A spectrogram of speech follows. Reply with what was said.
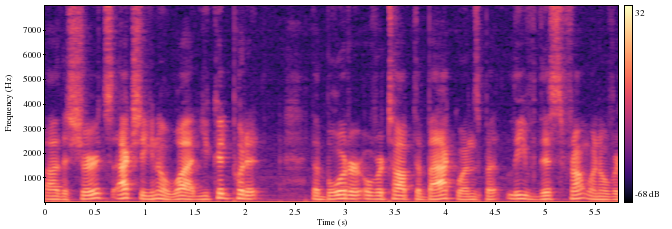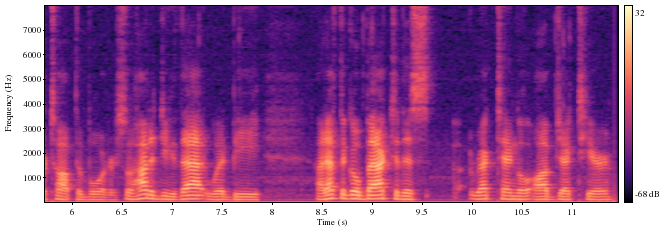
uh, the shirts, actually, you know what? You could put it the border over top the back ones but leave this front one over top the border so how to do that would be I'd have to go back to this rectangle object here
